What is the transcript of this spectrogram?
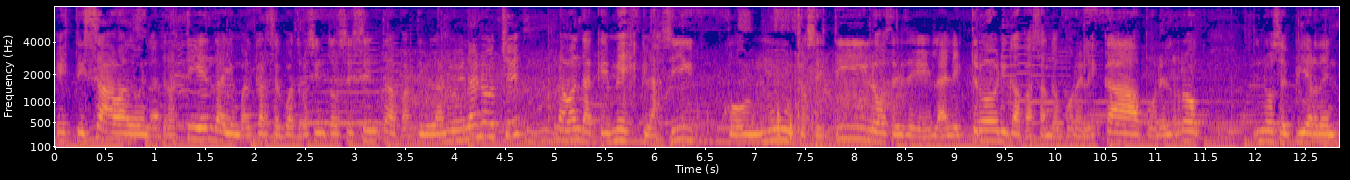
este sábado en la trastienda y en Balcarce 460 a partir de las 9 de la noche, una banda que mezcla, sí, con muchos estilos, desde la electrónica, pasando por el ska, por el rock, no se pierden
